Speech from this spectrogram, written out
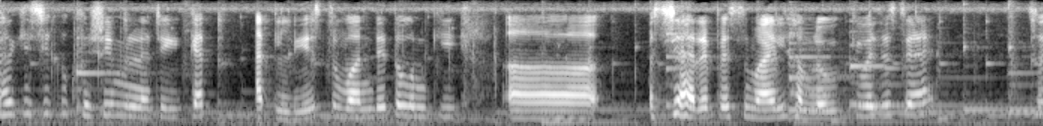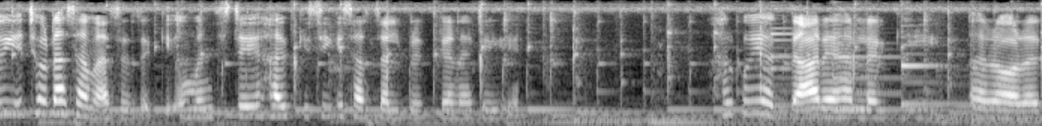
हर किसी को खुशी मिलना चाहिए। एट लीस्ट वन डे तो उनकी चेहरे पे स्माइल हम लोगों की वजह से आए सो ये छोटा सा मैसेज है कि वुमेंस डे हर किसी के साथ सेलिब्रेट करना चाहिए। हर कोई हकदार है, हर लड़की, हर औरत,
